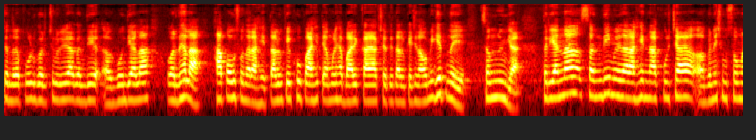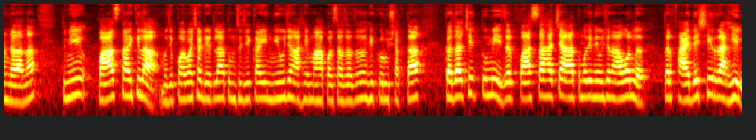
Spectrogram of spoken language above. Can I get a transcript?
चंद्रपूर गडचिरोलीला गंदी गोंदियाला वर्ध्याला हा पाऊस होणार आहे. तालुके खूप आहे त्यामुळे ह्या बारीक काळ्या अक्षर तालुक्याचे नाव मी घेत नाहीये. समजून घ्या. तर यांना संधी मिळणार आहे नागपूरच्या गणेश उत्सव मंडळांना. तुम्ही पाच तारखेला म्हणजे परवाच्या डेटला तुमचं जे काही नियोजन आहे महाप्रसादाचं हे करू शकता. कदाचित तुम्ही जर पाच सहाच्या आतमध्ये नियोजन आवरलं तर फायदेशीर राहील.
